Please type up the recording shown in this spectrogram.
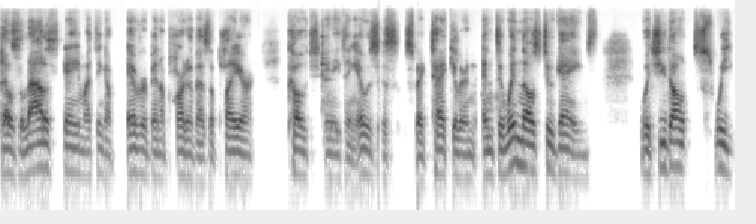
that was the loudest game I think I've ever been a part of as a player coach anything. It was just spectacular. And, and to win those two games, which you don't sweep,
